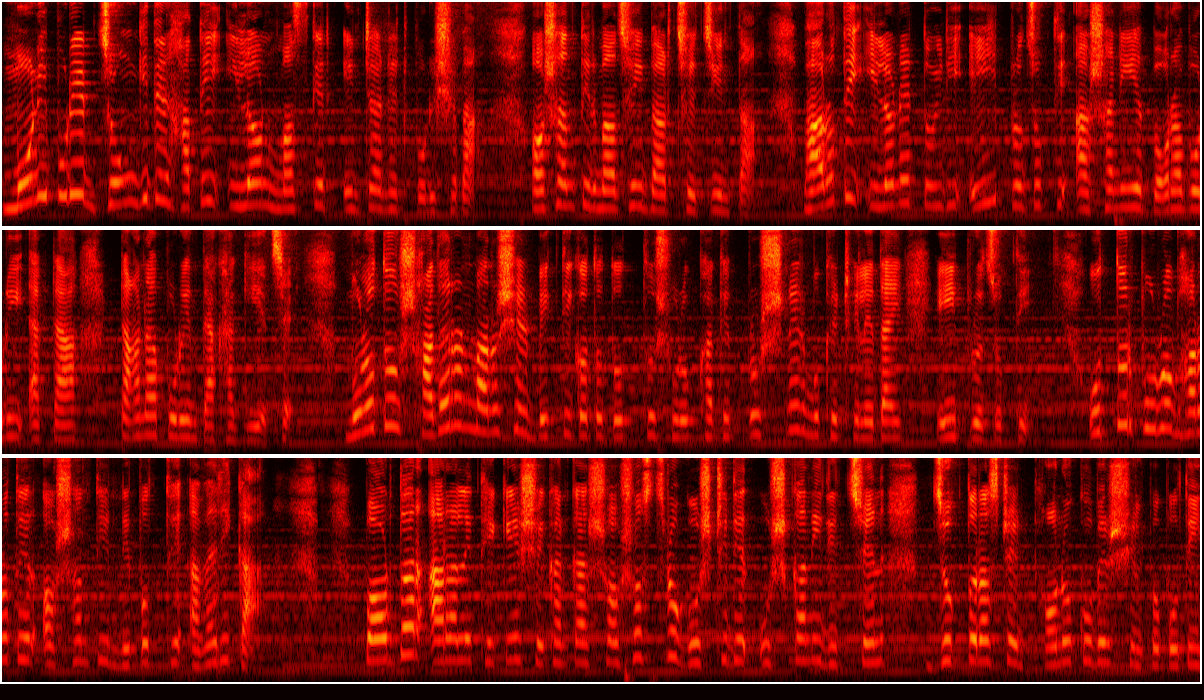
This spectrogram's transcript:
মণিপুরের জঙ্গিদের হাতে ইলন মাস্কের ইন্টারনেট পরিষেবা। অশান্তির মাঝেই বাড়ছে চিন্তা। ভারতে ইলনের তৈরি এই প্রযুক্তি আশা নিয়ে বরাবরই একটা টানাপোড়েন দেখা গিয়েছে। মূলত সাধারণ মানুষের ব্যক্তিগত তথ্য সুরক্ষাকে প্রশ্নের মুখে ঠেলে দেয় এই প্রযুক্তি। উত্তর পূর্ব ভারতের অশান্তির নেপথ্যে আমেরিকা। পর্দার আড়ালে থেকে সেখানকার সশস্ত্র গোষ্ঠীদের উস্কানি দিচ্ছেন যুক্তরাষ্ট্রের ধনকুবের শিল্পপতি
